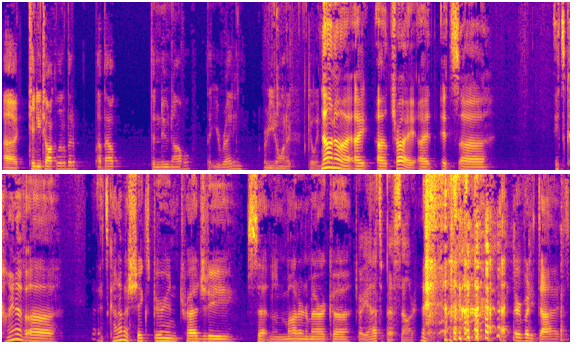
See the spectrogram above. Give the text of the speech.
Uh, can you talk a little bit about the new novel that you're writing, or you don't want to go into? No, it? no, I, I I'll try. I, it's uh, it's kind of a, it's kind of a Shakespearean tragedy set in modern America. Oh yeah, that's a bestseller. Everybody dies.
